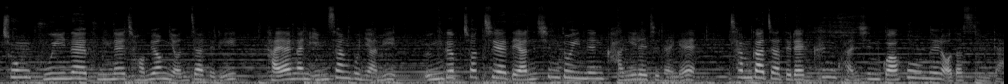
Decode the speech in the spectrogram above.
총 9인의 국내 저명 연자들이 다양한 임상 분야 및 응급처치에 대한 심도 있는 강의를 진행해 참가자들의 큰 관심과 호응을 얻었습니다.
